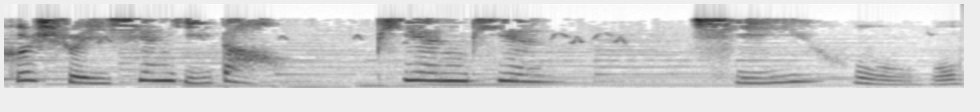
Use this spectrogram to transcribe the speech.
和水仙一道翩翩起舞。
